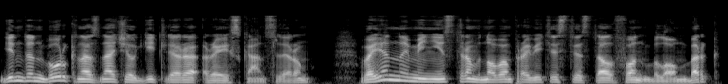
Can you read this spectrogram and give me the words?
Гинденбург назначил Гитлера рейхсканцлером. Военным министром в новом правительстве стал фон Бломберг,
